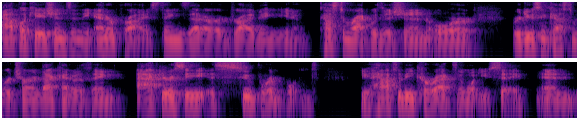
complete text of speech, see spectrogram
applications in the enterprise, things that are driving, you know, customer acquisition or reducing customer churn, that kind of a thing, accuracy is super important. You have to be correct in what you say. And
